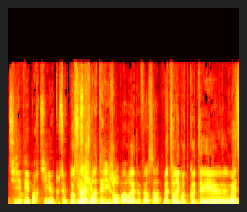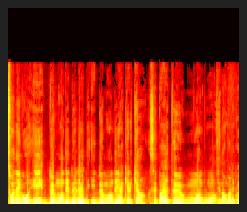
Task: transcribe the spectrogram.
si j'étais parti euh, tout seul. Donc c'est un choix intelligent, pas vrai, de faire ça. Mettre son ego de côté. Euh, Mettre son ego et demander de l'aide et demander à quelqu'un, c'est pas être euh, moins bon. C'est normal que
